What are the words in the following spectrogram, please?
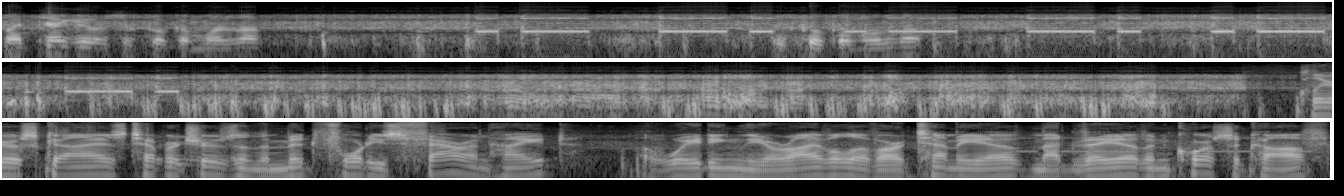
подтягиваемся сколько можно. И сколько нужно. Clear skies, temperatures in the mid 40s Fahrenheit, awaiting the arrival of Artemiev, Matveyev, and Korsakov,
